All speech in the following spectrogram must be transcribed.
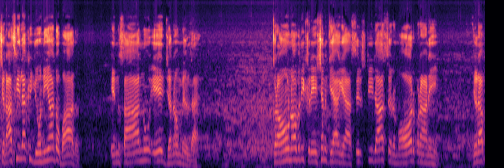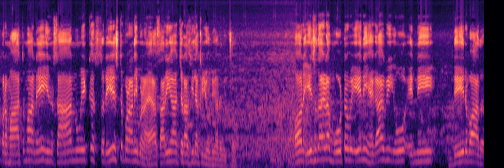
84 ਲੱਖ ਯੋਨੀਆਂ ਤੋਂ ਬਾਅਦ ਇਨਸਾਨ ਨੂੰ ਇਹ ਜਨਮ ਮਿਲਦਾ ਹੈ ਕਰਾਊਨ ਆਫ ਦੀ ਕ੍ਰੀਏਸ਼ਨ ਕਿਹਾ ਗਿਆ ਸ੍ਰਿਸ਼ਟੀ ਦਾ ਸਿਰਮੌਰ ਪ੍ਰਾਣੀ ਜਿਹੜਾ ਪ੍ਰਮਾਤਮਾ ਨੇ ਇਨਸਾਨ ਨੂੰ ਇੱਕ ਸ੍ਰੇਸ਼ਟ ਪ੍ਰਾਣੀ ਬਣਾਇਆ ਸਾਰੀਆਂ 84 ਲੱਖ ਯੋਨੀਆਂ ਦੇ ਵਿੱਚੋਂ ਔਰ ਇਸ ਦਾ ਜਿਹੜਾ ਮੋਟਿਵ ਇਹ ਨਹੀਂ ਹੈਗਾ ਵੀ ਉਹ ਇੰਨੀ ਦੇਰ ਬਾਅਦ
